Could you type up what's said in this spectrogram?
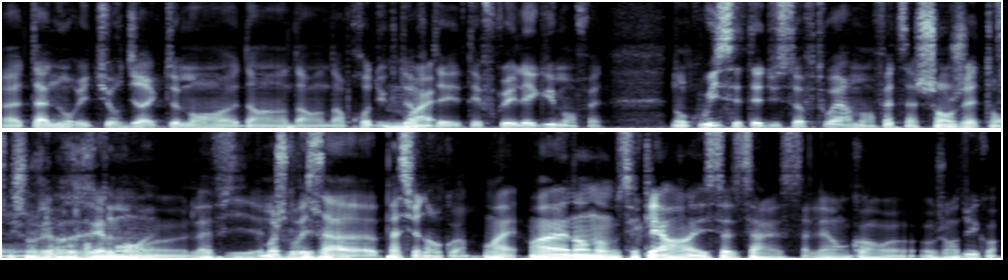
euh, ta nourriture directement euh, d'un, producteur, Ouais. tes, tes fruits et légumes en fait. Donc oui, c'était du software, mais en fait, ça changeait ton. Ça changeait ton vraiment euh, la vie. la Moi, vie je trouvais ça euh, passionnant, quoi. Ouais, ouais, non, non, c'est clair, hein, et ça, ça, ça l'est encore aujourd'hui, quoi.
